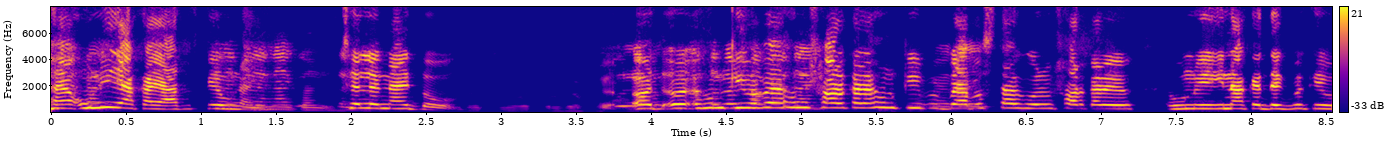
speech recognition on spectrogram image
হ্যাঁ উনি একাই আর কেউ নাই। ছেলে নাই তো। এখন? কীভাবে এখন সরকার এখন কি ব্যবস্থা করুক? সরকারে উনি ইনাকে দেখবে কেউ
